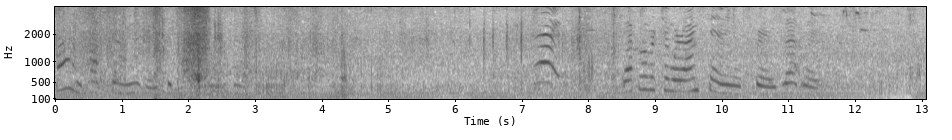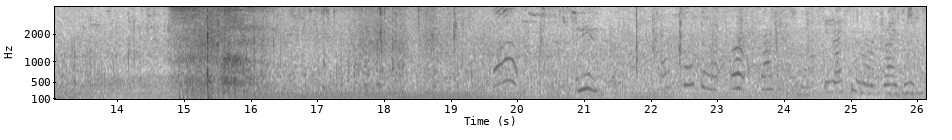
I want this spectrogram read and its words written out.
Bottom pops down easy. You could pop it in there, too. Walk over to where Standing and spray that way. Come here. See, I see a lot of dry juice.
